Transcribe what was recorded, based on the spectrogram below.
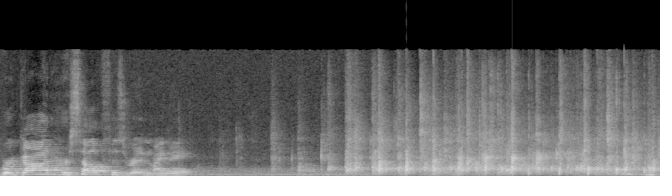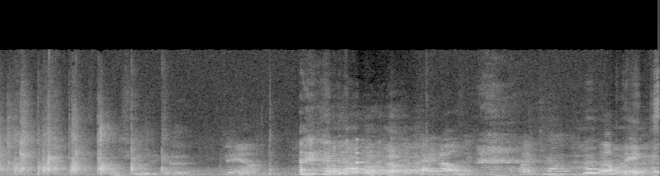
where God herself has written my name. Damn. I know. What job? Oh, thanks.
